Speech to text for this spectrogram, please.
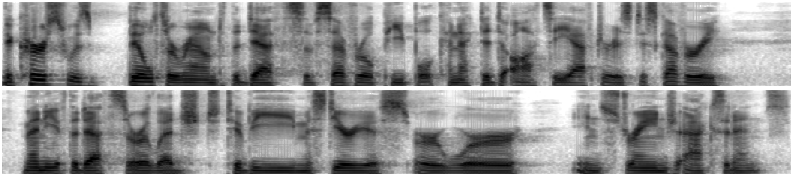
The curse was built around the deaths of several people connected to Otzi after his discovery. Many of the deaths are alleged to be mysterious or were in strange accidents.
